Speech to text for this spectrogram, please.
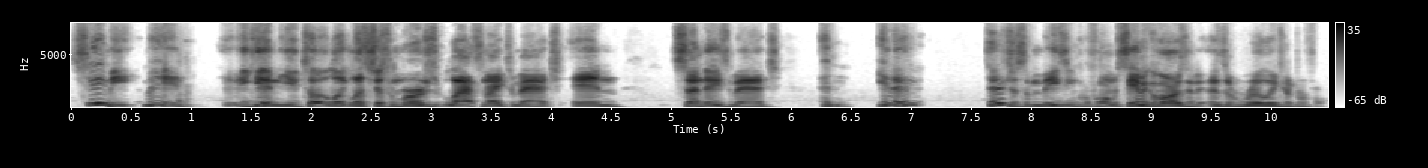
Sammy, man, again, you talk like let's just merge last night's match and Sunday's match, and you know they're just amazing performers. Sammy Guevara is a, is a really good performer.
